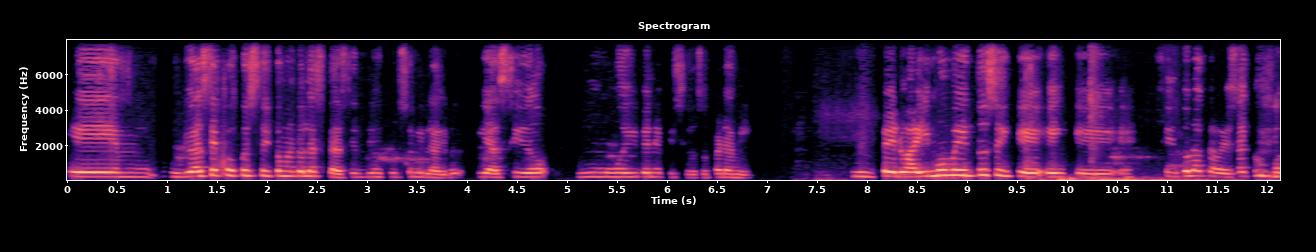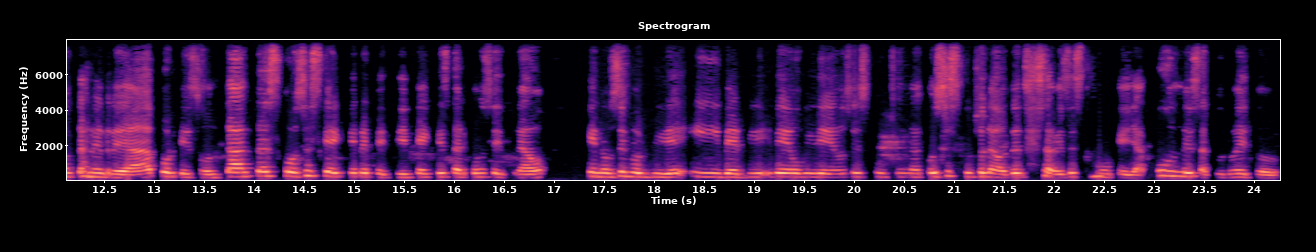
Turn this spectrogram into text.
em, yo hace poco estoy tomando las clases de un curso milagro y ha sido muy beneficioso para mí. Pero hay momentos en que, en que siento la cabeza como tan enredada porque son tantas cosas que hay que repetir, que hay que estar concentrado, que no se me olvide y ver veo videos, escucho una cosa, escucho la otra, entonces a veces como que ya, pum, me saturo de todo.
